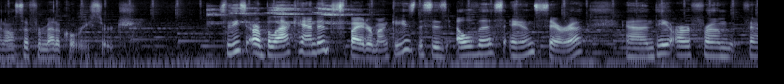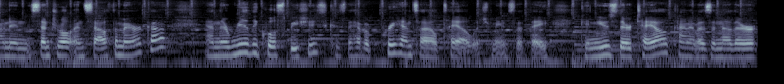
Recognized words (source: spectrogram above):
and also for medical research. So these are black-handed spider monkeys. This is Elvis and Sarah, and they are from found in Central and South America, and they're really cool species because they have a prehensile tail, which means that they can use their tail kind of as another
